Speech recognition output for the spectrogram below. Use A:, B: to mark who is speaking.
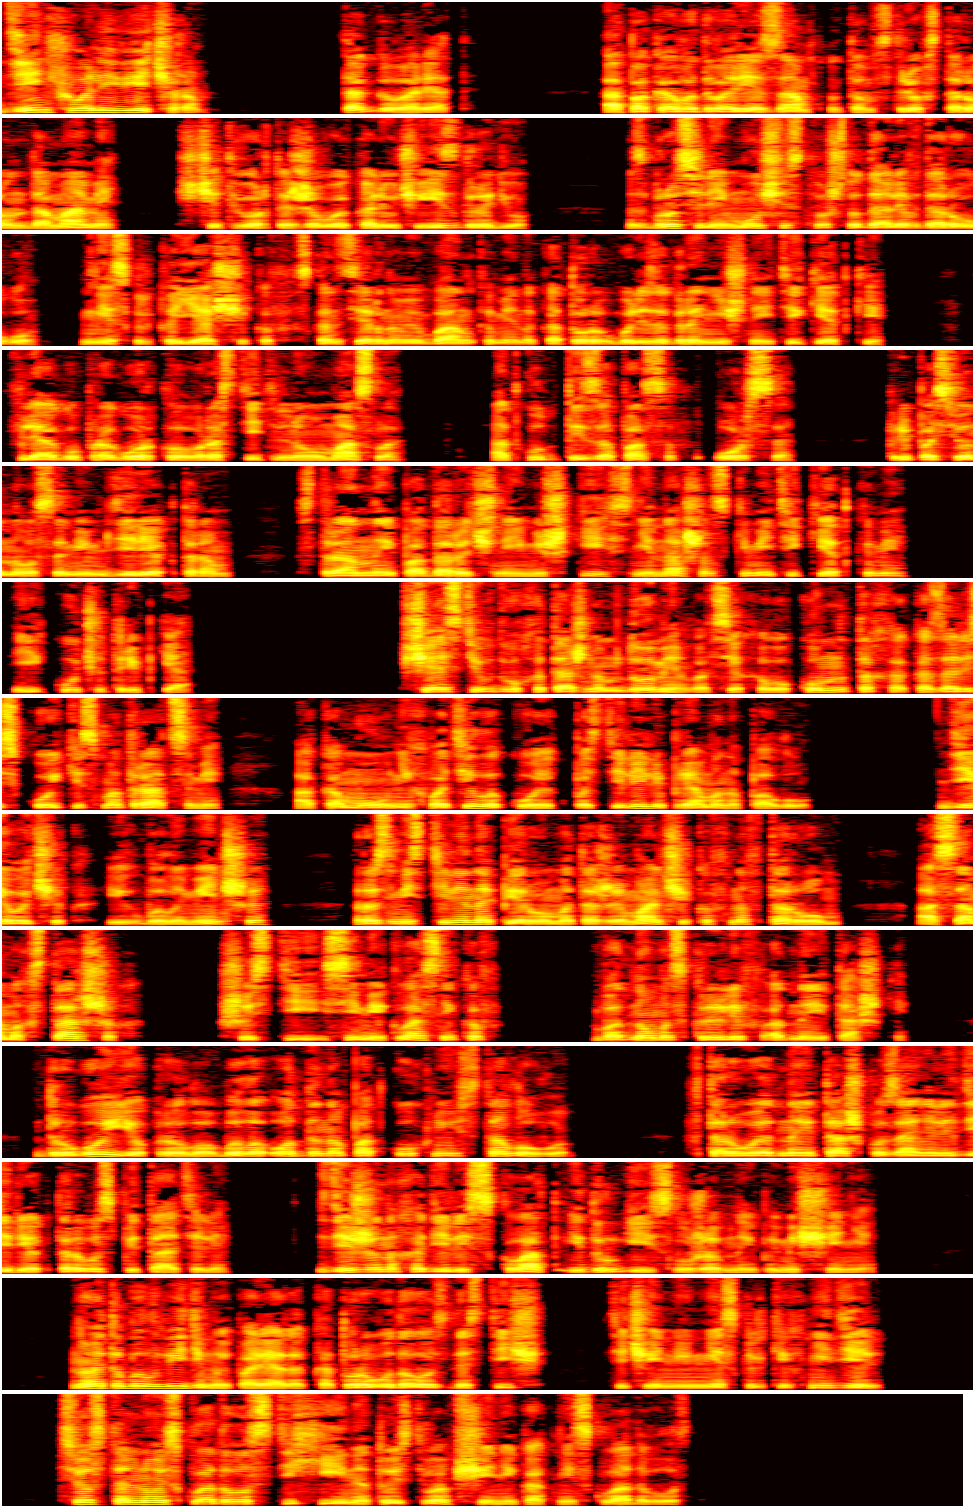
A: День хвали вечером, так говорят. А пока во дворе, замкнутом с трех сторон домами, с четвертой живой колючей изгородью, сбросили имущество, что дали в дорогу, несколько ящиков с консервными банками, на которых были заграничные этикетки, флягу прогорклого растительного масла, откуда-то из запасов Орса, припасенного самим директором, странные подарочные мешки с ненашинскими этикетками и кучу тряпья. К счастью, в двухэтажном доме во всех его комнатах оказались койки с матрацами, а кому не хватило коек, постелили прямо на полу. Девочек, их было меньше, разместили на первом этаже мальчиков на втором, а самых старших, шести-семи классников, в одном из крыльев одноэтажки. Другое ее крыло было отдано под кухню и столовую. Вторую одноэтажку заняли директоры воспитатели. Здесь же находились склад и другие служебные помещения. Но это был видимый порядок, которого удалось достичь в течение нескольких недель, все остальное складывалось стихийно, то есть вообще никак не складывалось.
